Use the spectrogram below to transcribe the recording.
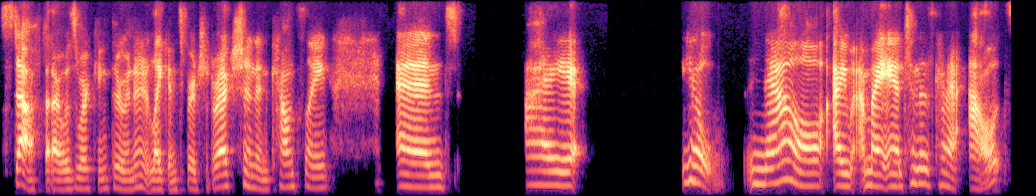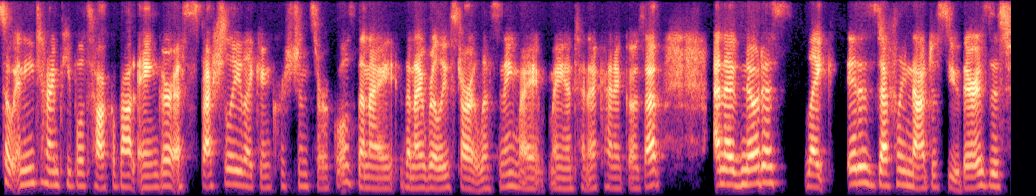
stuff that I was working through and like in spiritual direction and counseling. And I, you know, now I my antenna is kind of out. So anytime people talk about anger, especially like in Christian circles, then I then I really start listening. My my antenna kind of goes up. And I've noticed like it is definitely not just you. There is this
